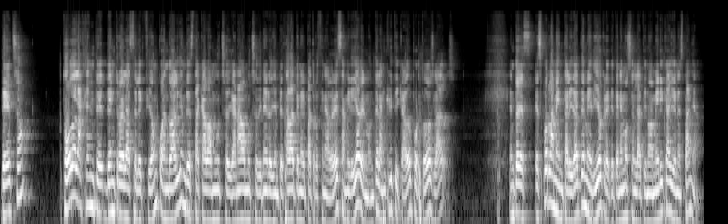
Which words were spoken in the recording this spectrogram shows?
De hecho, toda la gente dentro de la selección, cuando alguien destacaba mucho y ganaba mucho dinero y empezaba a tener patrocinadores, a Mireia Belmonte la han criticado por todos lados. Entonces, es por la mentalidad de mediocre que tenemos en Latinoamérica y en España.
